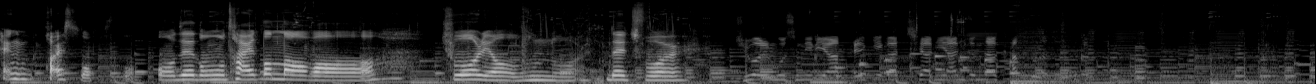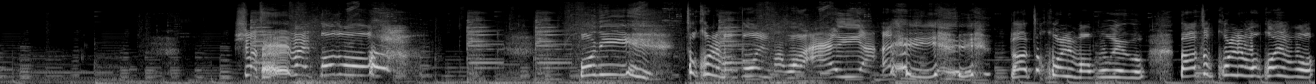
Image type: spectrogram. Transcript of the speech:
행복할 수 없어. 어제 너무 잘 떴나봐. 주얼이야 무슨 주얼 내 주얼 주얼 무슨 일이야? 벨기가 치안이 안 좋나? 가꾸라도 씨발 제발 떠줘! 버니! 먹어 아이야. 나 초콜릿 맛보겠어. 나 초콜릿 먹고 싶어.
